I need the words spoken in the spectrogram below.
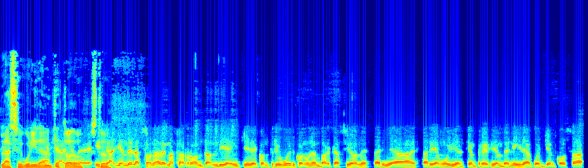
la seguridad ante si todo. De, y si alguien de la zona de Mazarrón también quiere contribuir con una embarcación, estaría, estaría muy bien. Siempre es bienvenida, cualquier cosa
